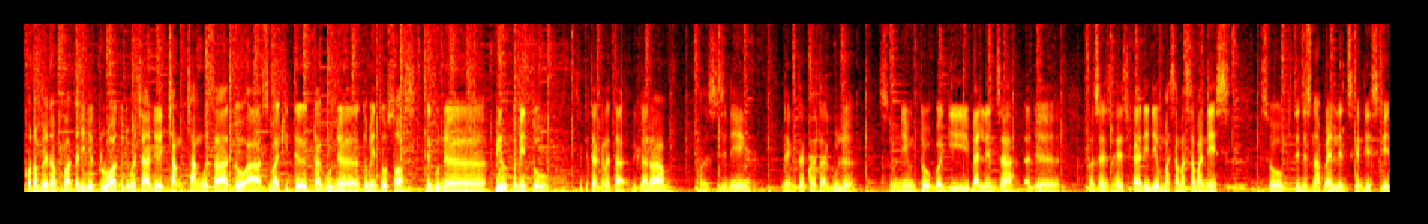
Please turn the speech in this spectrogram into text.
Korang boleh nampak tadi dia keluar tu dia macam ada cang-cang besar tu ah, sebab kita tak guna tomato sauce, kita guna peeled tomato. So kita akan letak garam, on seasoning dan kita akan letak gula. So ni untuk bagi balance lah. Ada macam saya cakap tadi dia masa-masa manis. So kita just nak balancekan dia sikit.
